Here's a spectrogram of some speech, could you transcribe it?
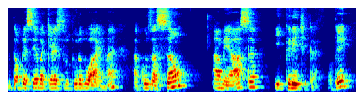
Então perceba aqui a estrutura do AI, né? Acusação, ameaça e crítica, ok?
